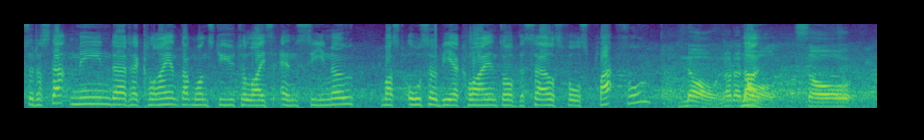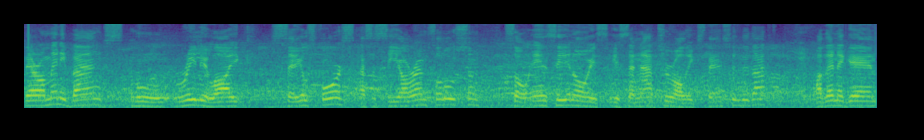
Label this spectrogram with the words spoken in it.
So does that mean that a client that wants to utilize nCino must also be a client of the Salesforce platform? No, not at No. all. So there are many banks who really like Salesforce as a CRM solution. So nCino is, is a natural extension to that. But then again,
